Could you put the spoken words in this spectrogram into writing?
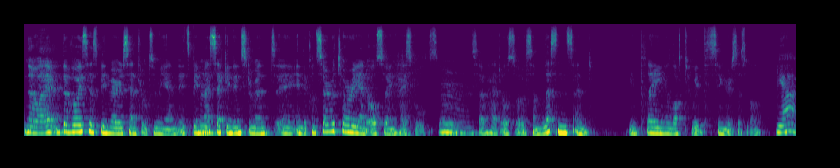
no, I, the voice has been very central to me, and it's been mm. my second instrument uh, in the conservatory and also in high school. So, mm. so I've had also some lessons and been playing a lot with singers as well. Yeah.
